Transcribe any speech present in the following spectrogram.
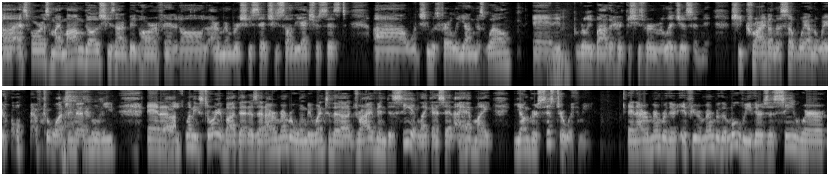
Uh, as far as my mom goes, she's not a big horror fan at all. I remember she said she saw The Exorcist uh, when she was fairly young as well, and it really bothered her because she's very religious, and she cried on the subway on the way home after watching that movie. And a- Wow. a funny story about that is that I remember when we went to the drive-in to see it. Like I said, I had my younger sister with me. And I remember that if you remember the movie, there's a scene where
